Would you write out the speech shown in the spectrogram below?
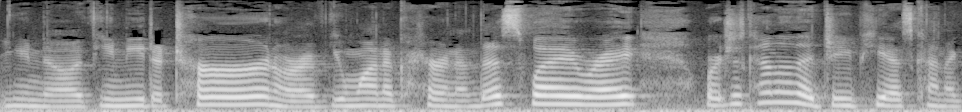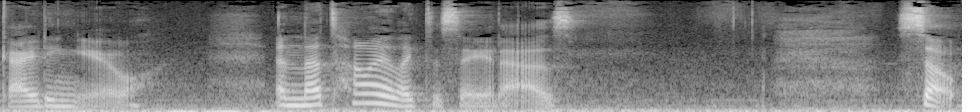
you know, if you need a turn or if you want to turn in this way, right? We're just kind of the GPS kind of guiding you. And that's how I like to say it as. So,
